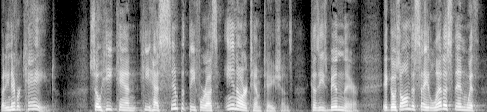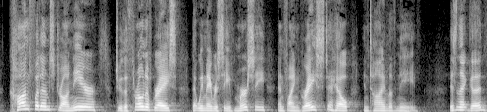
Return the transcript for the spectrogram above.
but he never caved. So he can he has sympathy for us in our temptations because he's been there. It goes on to say, "Let us then with confidence draw near to the throne of grace that we may receive mercy and find grace to help in time of need." Isn't that good?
